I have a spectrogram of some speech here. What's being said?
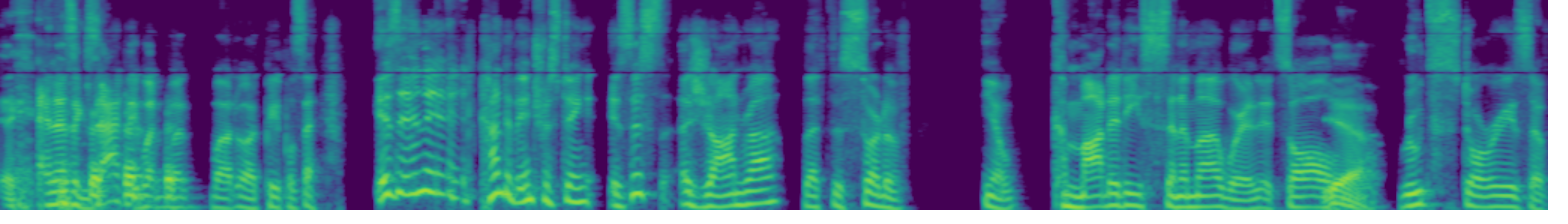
And that's exactly what, what what what people say. Isn't it kind of interesting? Is this a genre that this sort of, you know, commodity cinema where it's all Yeah. root stories of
